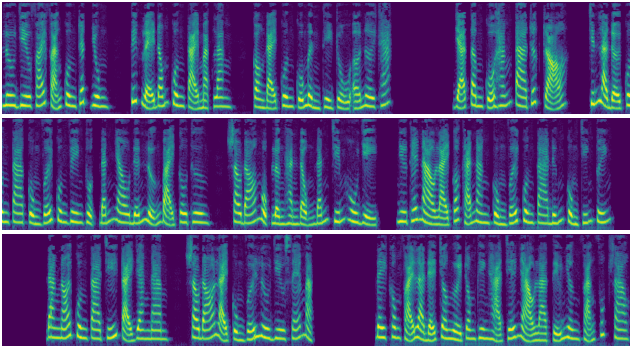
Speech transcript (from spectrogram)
Lưu Diêu phái phản quân trách dung, tiết lễ đóng quân tại Mạc Lăng, còn đại quân của mình thì trụ ở nơi khác. Giả tâm của hắn ta rất rõ, chính là đợi quân ta cùng với quân viên thuật đánh nhau đến lưỡng bại câu thương, sau đó một lần hành động đánh chiếm hưu dị, như thế nào lại có khả năng cùng với quân ta đứng cùng chiến tuyến. Đang nói quân ta chí tại Giang Nam, sau đó lại cùng với Lưu Diêu xé mặt, đây không phải là để cho người trong thiên hạ chế nhạo là tiểu nhân phản phúc sao?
